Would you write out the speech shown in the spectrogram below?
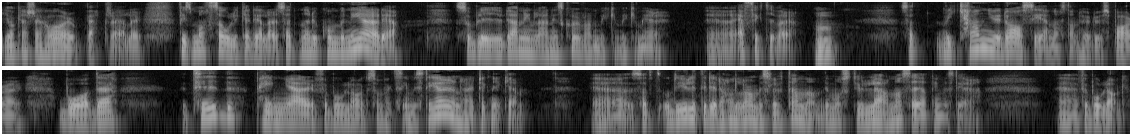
Jag kanske hör bättre eller det finns massa olika delar. Så att när du kombinerar det så blir ju den inlärningskurvan mycket, mycket mer eh, effektivare. Mm. Så att vi kan ju idag se nästan hur du sparar både tid, pengar för bolag som faktiskt investerar i den här tekniken. Eh, så att, och det är ju lite det det handlar om i slutändan. Det måste ju löna sig att investera för bolag.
